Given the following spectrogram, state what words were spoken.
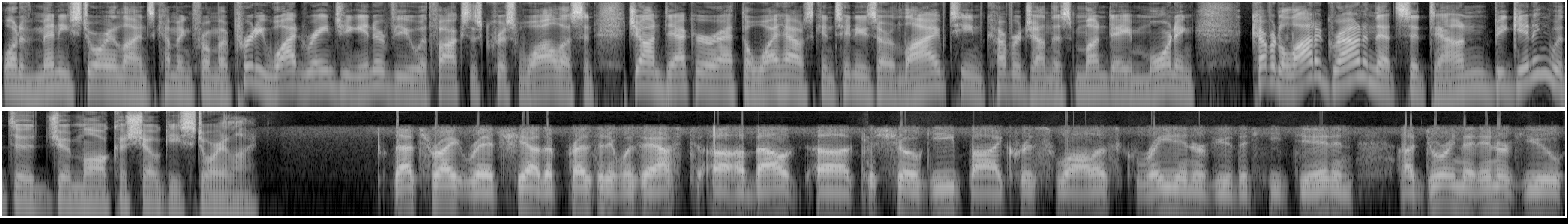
one of many storylines coming from a pretty wide ranging interview with Fox's Chris Wallace. And Jon Decker at the White House continues our live team coverage on this Monday morning. Covered a lot of ground in that sit down, beginning with the Jamal Khashoggi storyline. That's right, Rich. Yeah, the president was asked uh, about uh, Khashoggi by Chris Wallace. Great interview that he did. And uh, during that interview,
